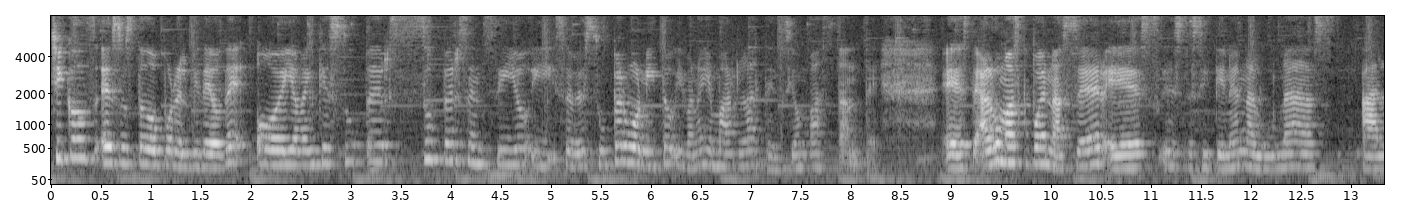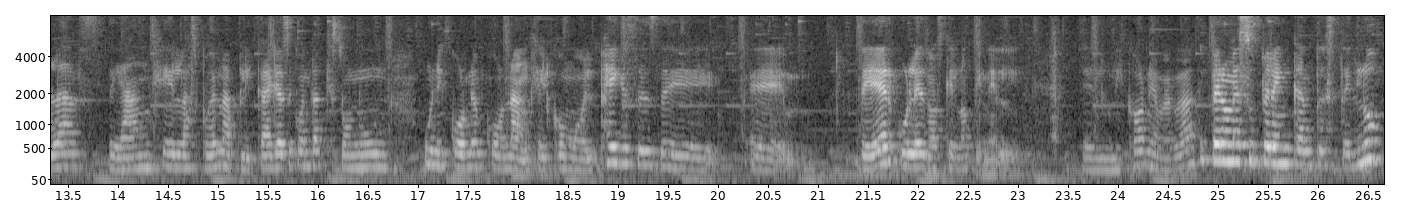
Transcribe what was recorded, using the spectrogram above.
Chicos, eso es todo por el video de hoy. Ya ven que es súper, súper sencillo y se ve súper bonito y van a llamar la atención bastante. Este, algo más que pueden hacer es, este, si tienen algunas alas de ángel, las pueden aplicar. Ya se cuenta que son un unicornio con ángel, como el Pegasus de, eh, de Hércules, más que no tiene el el unicornio, ¿verdad? Pero me súper encantó este look,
